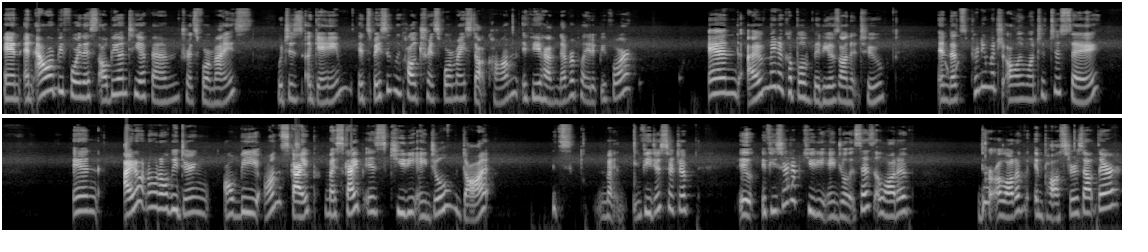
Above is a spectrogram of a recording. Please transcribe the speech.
And an hour before this, I'll be on TFM Transformice which is a game. It's basically called Transformice.com if you have never played it before. And I've made a couple of videos on it too. And that's pretty much all I wanted to say. And I don't know what I'll be doing. I'll be on Skype. My Skype is cutieangel dot. It's my, if you just search up if you search up cutie angel, it says a lot of there are a lot of imposters out there,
